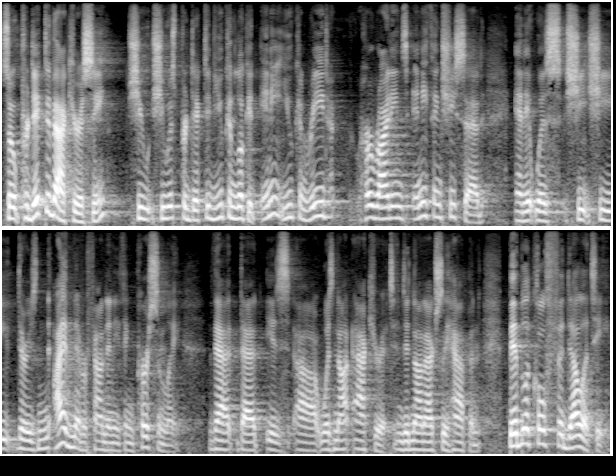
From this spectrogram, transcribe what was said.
So, predictive accuracy, she, she was predictive. You can look at any, you can read her writings, anything she said, and it was, she, she, there is, I have never found anything personally that, that is, uh, was not accurate and did not actually happen. Biblical fidelity.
